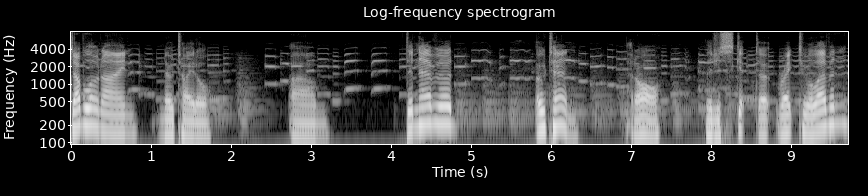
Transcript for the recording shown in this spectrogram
009, no title. Um, didn't have a 010 at all. They just skipped right to 11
